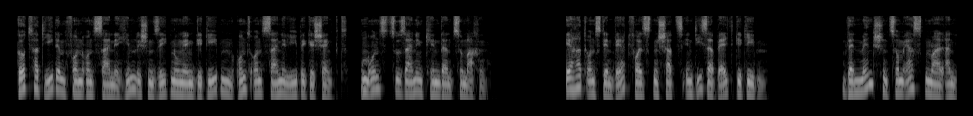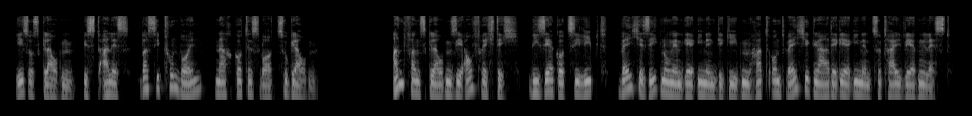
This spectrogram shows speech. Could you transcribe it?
Gott hat jedem von uns seine himmlischen Segnungen gegeben und uns seine Liebe geschenkt, um uns zu seinen Kindern zu machen. Er hat uns den wertvollsten Schatz in dieser Welt gegeben. Wenn Menschen zum ersten Mal an Jesus glauben, ist alles, was sie tun wollen, nach Gottes Wort zu glauben. Anfangs glauben sie aufrichtig, wie sehr Gott sie liebt, welche Segnungen er ihnen gegeben hat und welche Gnade er ihnen zuteil werden lässt.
